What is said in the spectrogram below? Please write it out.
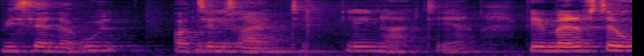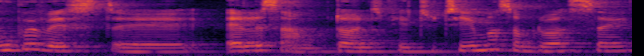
vi sender ud og tiltrækker. Lige Lige nøjagtigt, ja. Vi manifesterer ubevidst øh, alle sammen, døgnets 24 timer, som du også sagde.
